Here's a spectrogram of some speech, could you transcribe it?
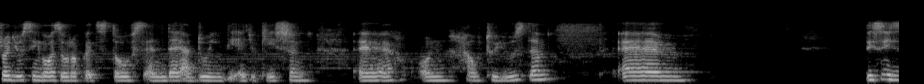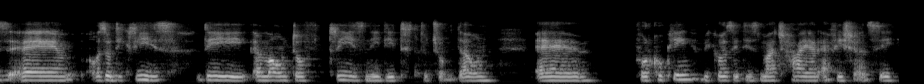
producing also rocket stoves, and they are doing the education uh, on how to use them. Um, this is um, also decrease the amount of trees needed to chop down um, for cooking because it is much higher efficiency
